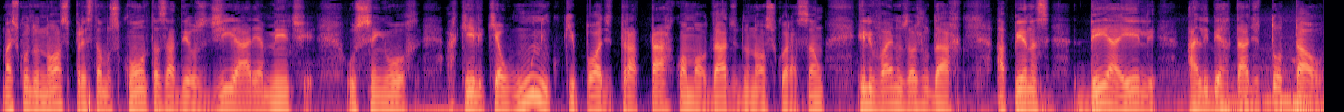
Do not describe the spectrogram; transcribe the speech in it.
mas quando nós prestamos contas a Deus diariamente, o Senhor, aquele que é o único que pode tratar com a maldade do nosso coração, ele vai nos ajudar. Apenas dê a ele a liberdade total.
